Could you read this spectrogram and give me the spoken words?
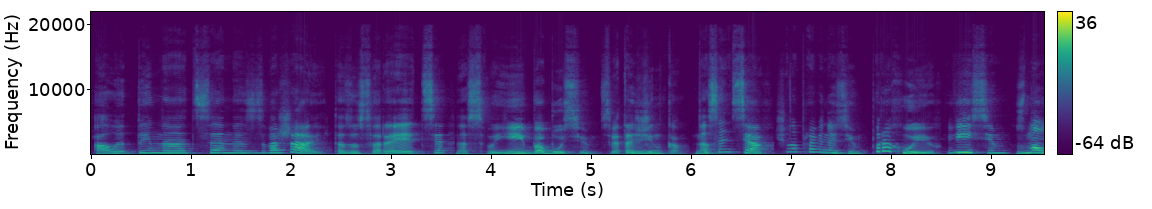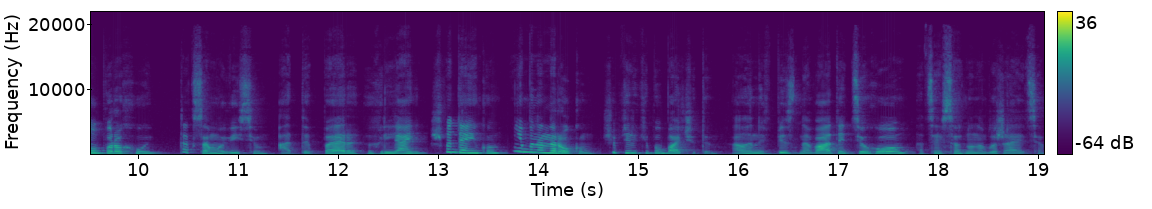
Але ти на це не зважай та зосередься на своїй бабусі, свята жінка, на синцях, що на правій нозі. Порахуй їх. Вісім. Знову порахуй. Так само вісім. А тепер глянь швиденько, ніби ненароком, щоб тільки побачити, але не впізнавати цього, а це все одно наближається.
